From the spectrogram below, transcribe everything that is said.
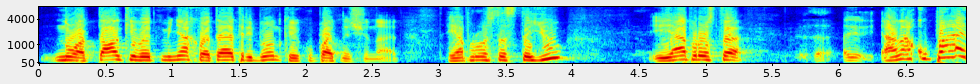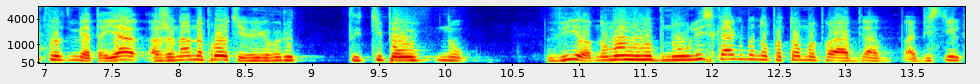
ну, отталкивает меня, хватает ребенка и купать начинает. Я просто стою, и я просто... Э, она купает в этот момент, а, я, а жена напротив, я говорю, ты типа, ну, видела. Но мы улыбнулись как бы, но потом мы объяснили.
